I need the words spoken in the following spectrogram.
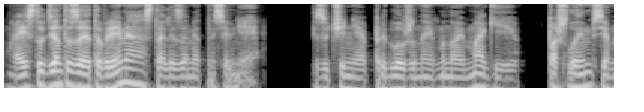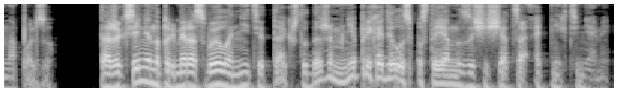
Мои студенты за это время стали заметно сильнее. Изучение предложенной мной магии пошло им всем на пользу. Та же Ксения, например, освоила нити так, что даже мне приходилось постоянно защищаться от них тенями.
